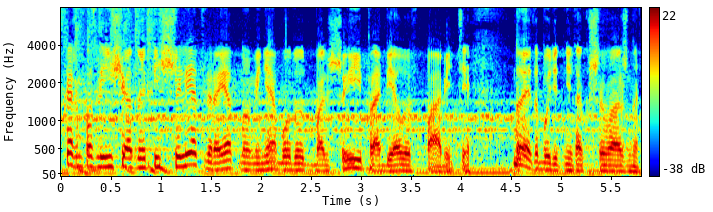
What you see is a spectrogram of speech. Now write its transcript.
Скажем, после еще одной тысячи лет, вероятно, у меня будут большие пробелы в памяти. Но это будет не так уж и важно.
